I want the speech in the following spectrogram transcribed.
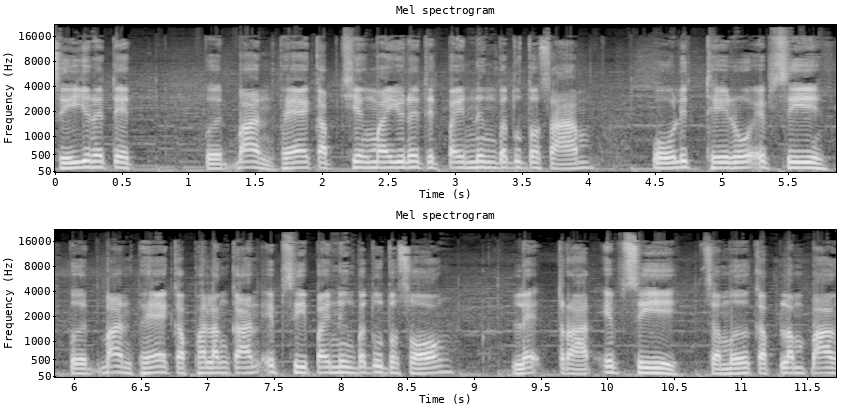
ศรียูไนเต็ดเปิดบ้านแพ้กับเชียงใหม่ยูไนเต็ดไป 1 ประตูต่อ3 โปลิเทโร FC เปิดบ้านแพ้กับพลังการ FC ไป 1 ประตูต่อ 2 และตราด FC เสมอกับลำปาง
